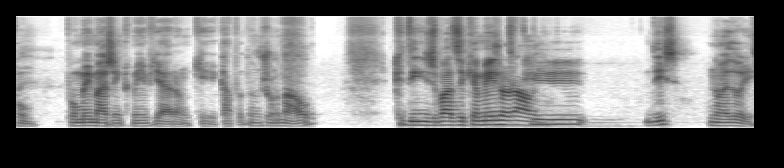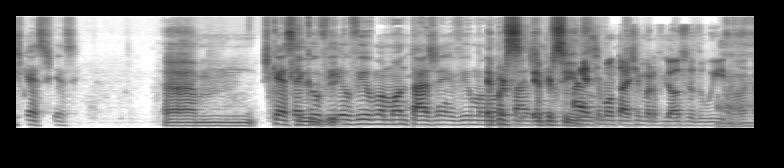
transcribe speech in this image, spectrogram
para um- para uma imagem que me enviaram, que é a capa de um jornal, que diz basicamente Jornal. que. Diz? Não é dois. Esquece, esquece. Ahm, Esquece, é Que- que eu vi, eu vi uma montagem, vi uma É pareci- montagem é parecido. Ah, essa montagem maravilhosa do I, não é?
